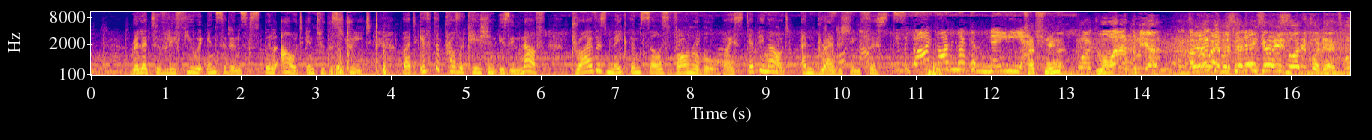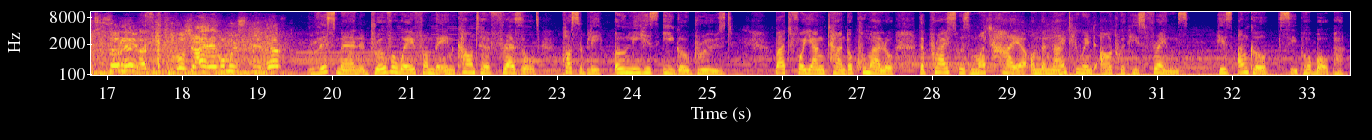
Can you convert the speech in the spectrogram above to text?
Relatively fewer incidents spill out into the street. But if the provocation is enough, drivers make themselves vulnerable by stepping out and brandishing fists. There's a guy driving like a maniac. Touch me. Well, what happened here? I make a mistake. Sorry for that. Sorry. This man drove away from the encounter frazzled, possibly only his ego bruised. But for young Tando Khumalo, the price was much higher on the night he went out with his friends. His uncle, Sipho Bopa.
